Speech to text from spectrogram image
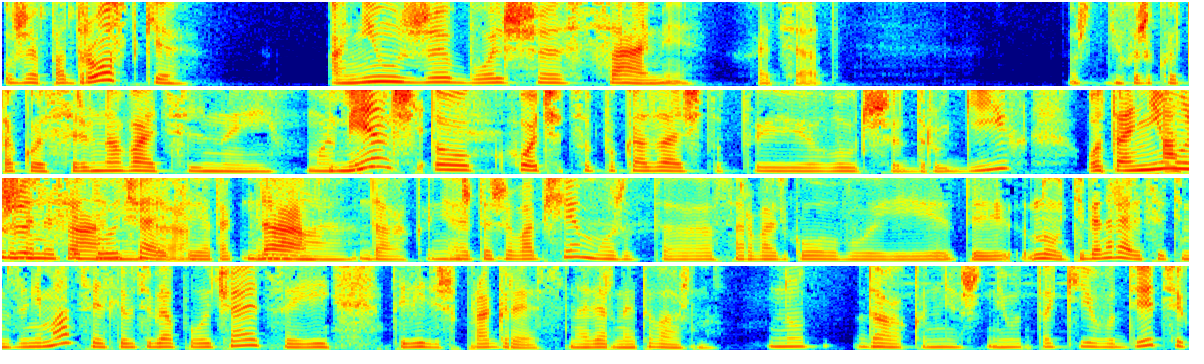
уже подростки, они уже больше сами хотят. Что у них уже какой-то такой соревновательный момент, Есть. что хочется показать, что ты лучше других. Вот они Особенно, уже если сами. получается, да. я так Да, понимаю. да, конечно. Это же вообще может э, сорвать голову, и ты, ну, тебе нравится этим заниматься, если у тебя получается, и ты видишь прогресс. Наверное, это важно. Ну да, конечно. И вот такие вот дети,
